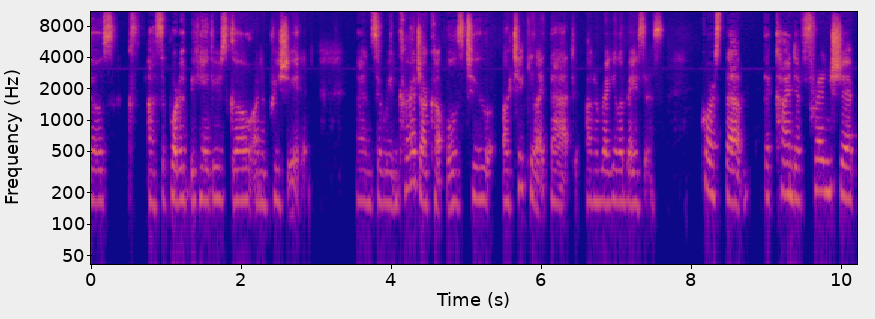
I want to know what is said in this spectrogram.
those uh, supportive behaviors go unappreciated. And so we encourage our couples to articulate that on a regular basis course, the, the kind of friendship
